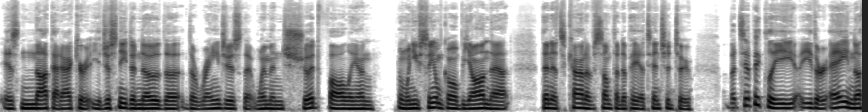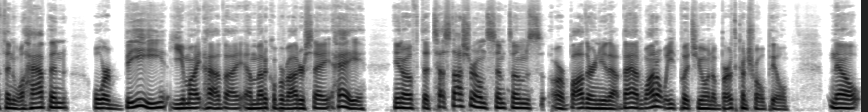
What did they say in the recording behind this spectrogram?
is not that accurate. You just need to know the the ranges that women should fall in. And when you see them going beyond that, then it's kind of something to pay attention to. But typically, either A, nothing will happen, or B, you might have a, a medical provider say, hey, you know, if the testosterone symptoms are bothering you that bad, why don't we put you on a birth control pill? Now,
